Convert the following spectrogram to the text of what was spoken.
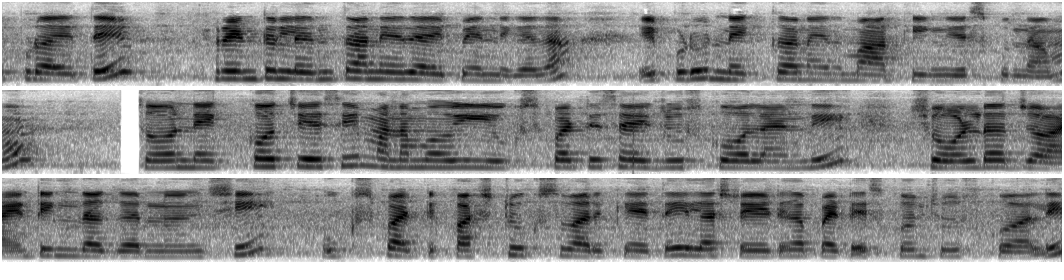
ఇప్పుడు అయితే ఫ్రంట్ లెంత్ అనేది అయిపోయింది కదా ఇప్పుడు నెక్ అనేది మార్కింగ్ చేసుకుందాము. సో నెక్ వచ్చేసి మనము ఈ ఉక్స్ పట్టి సైజ్ చూసుకోవాలండి. షోల్డర్ జాయింటింగ్ దగ్గర నుంచి ఉక్స్ పట్టి ఫస్ట్ ఉక్స్ వరకు అయితే ఇలా స్ట్రైట్గా పెట్టేసుకొని చూసుకోవాలి.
